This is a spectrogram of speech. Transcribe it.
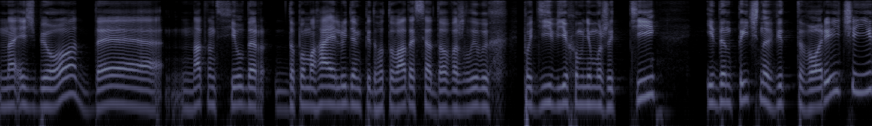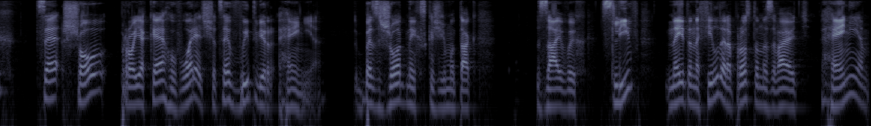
На HBO, де Натан Філдер допомагає людям підготуватися до важливих подій в їхньому житті, ідентично відтворюючи їх. Це шоу, про яке говорять, що це витвір генія. Без жодних, скажімо так, зайвих слів. Нейтана Філдера просто називають генієм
